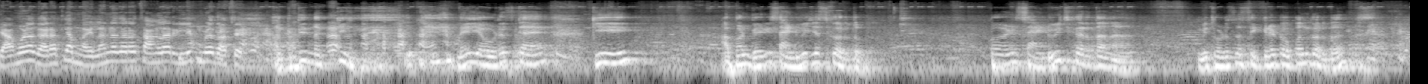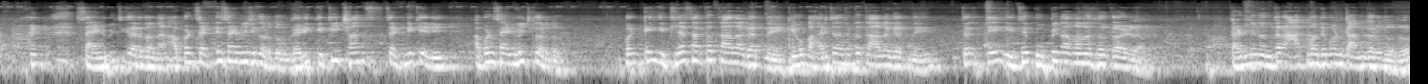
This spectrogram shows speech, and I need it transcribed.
यामुळे घरातल्या महिलांना जरा चांगला रिलीफ मिळत असेल. अगदी नक्की. नाही एवढंच काय की आपण घरी सँडविचेस करतो. पण सँडविच करताना मी थोडंसं सिक्रेट ओपन करतो सँडविच करताना. आपण चटणी सँडविच करतो. घरी किती छान चटणी केली आपण सँडविच करतो. पण ते इथल्यासारखं का लागत नाही? किंवा बाहेरच्यासारखं का लागत नाही? तर ते इथे गुपित आम्हाला असं कळलं. कारण मी नंतर आतमध्ये पण काम करत होतो.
